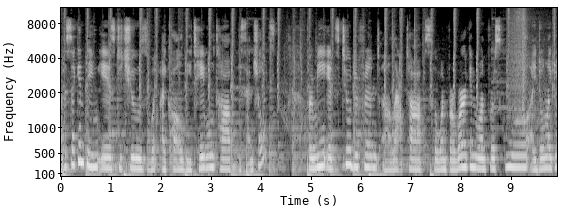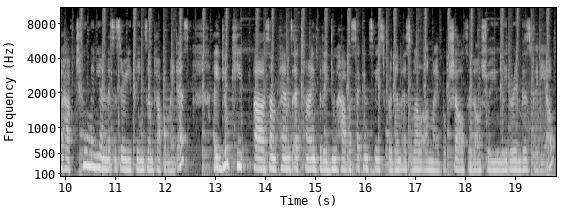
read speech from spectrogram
the second thing is to choose what I call the tabletop essentials. For me, it's two different uh, laptops, one for work and one for school. I don't like to have too many unnecessary things on top of my desk. I do keep uh, some pens at times, but I do have a second space for them as well on my bookshelf that I'll show you later in this video.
